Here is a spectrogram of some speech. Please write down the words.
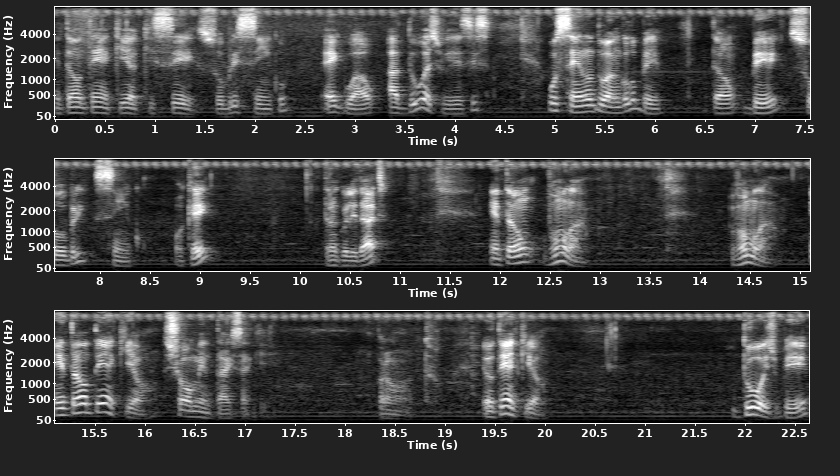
então tem aqui ó, que C sobre 5 é igual a duas vezes o seno do ângulo B. Então, B sobre 5, ok? Tranquilidade? Então, vamos lá. Vamos lá. Então, tem aqui, ó. Deixa eu aumentar isso aqui. Pronto. Eu tenho aqui, ó. 2B.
